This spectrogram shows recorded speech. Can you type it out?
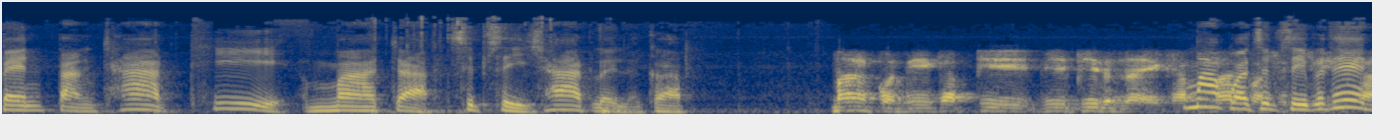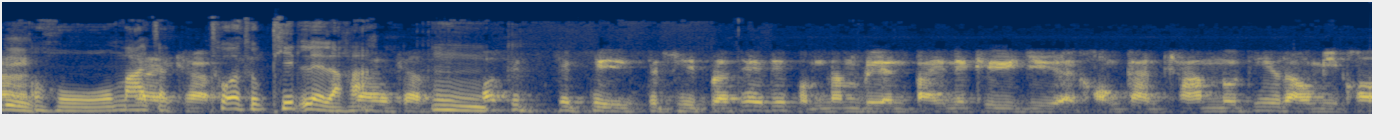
เป็นต่างชาติที่มาจาก 14 ชาติเลยเหรอครับ มากกว่านี้ครับพี่พี่พี่ดำเนินครับมากกว่า 14 ประเทศอีก โอ้โห มาจากใช่ครับ ทั่วทุกทิศเลยเหรอคะ ใช่ครับอืม เพราะ14 14 ประเทศที่ผมนำเรียนไปนี่คือเหยื่อของการค้ามนุษย์ที่เรามีข้อ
